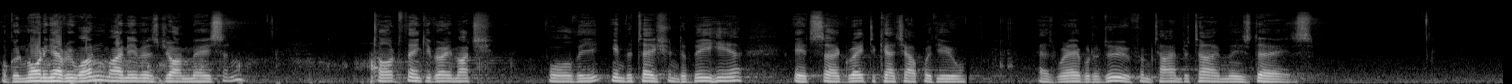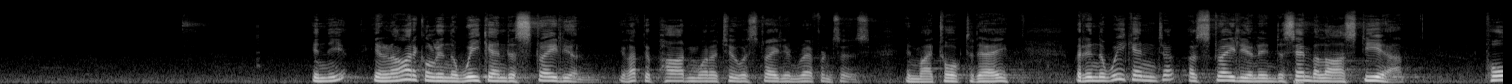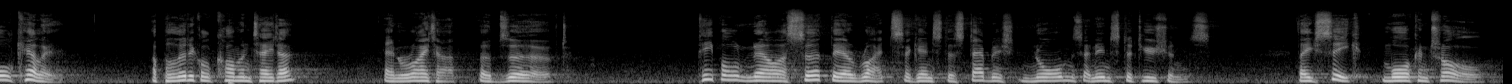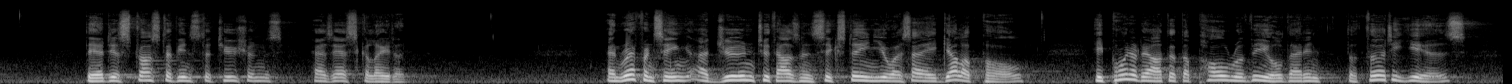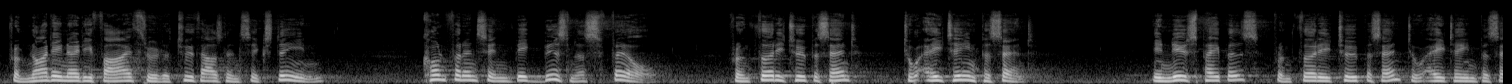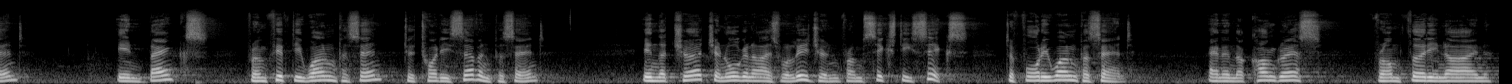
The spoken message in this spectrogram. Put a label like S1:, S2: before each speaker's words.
S1: Well, good morning, everyone. My name is John Mason. Todd, thank you very much for the invitation to be here. It's uh, great to catch up with you as we're able to do from time to time these days. In, the, in an article in the Weekend Australian, you'll have to pardon one or two Australian references in my talk today, but in the Weekend Australian in December last year, Paul Kelly, a political commentator and writer, observed People now assert their rights against established norms and institutions. They seek more control. Their distrust of institutions has escalated. And referencing a June 2016 USA Gallup poll, he pointed out that the poll revealed that in the 30 years from 1985 through to 2016, confidence in big business fell from 32% to 18%. In newspapers, from 32% to 18%. In banks, from 51% to 27%. In the church and organised religion, from 66 to 41%. And in the Congress, from 39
